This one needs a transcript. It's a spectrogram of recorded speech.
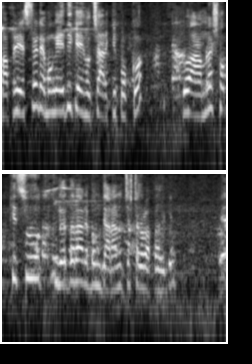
পাপড়ি রেস্টুরেন্ট এবং এইদিকে হচ্ছে আরেকটি পক্ষ। তো আমরা সবকিছু তুলে ধরার এবং জানানোর চেষ্টা করব আপনাদেরকে। দর্শক,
